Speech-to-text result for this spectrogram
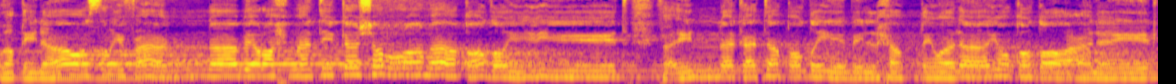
وقنا واصرف عنا برحمتك شر ما قضيت. فإنك تقضي بالحق ولا يقضى عليك.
